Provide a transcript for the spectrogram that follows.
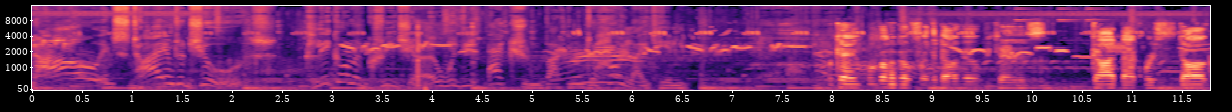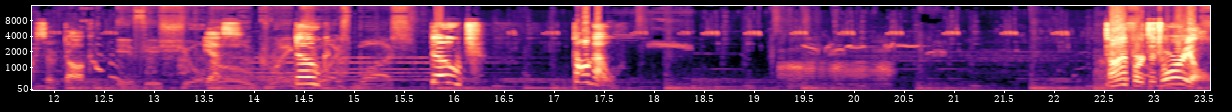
now it's time to choose. Click on a creature with the action button to highlight him. Okay, we're gonna go for the doggo because God backwards is dog, so dog. If you sure Yes. Great Duke. choice, boss. Doge! Doggo! Time for tutorial!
